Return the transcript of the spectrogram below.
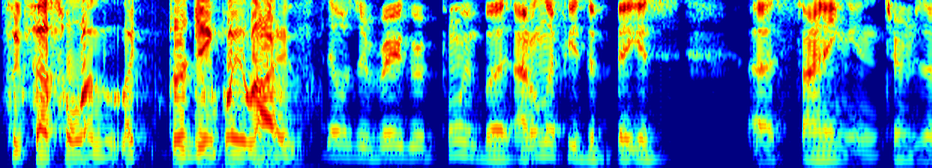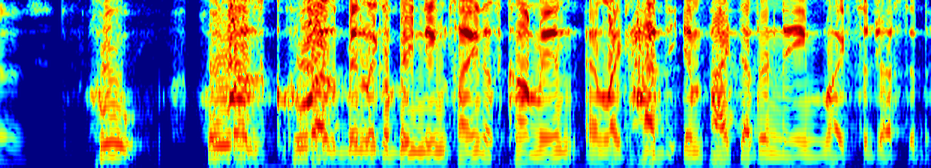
successful and like their gameplay rise. That was a very good point, but I don't know if he's the biggest uh, signing in terms of Who who has who has been like a big name signing that's come in and like had the impact that their name like suggested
